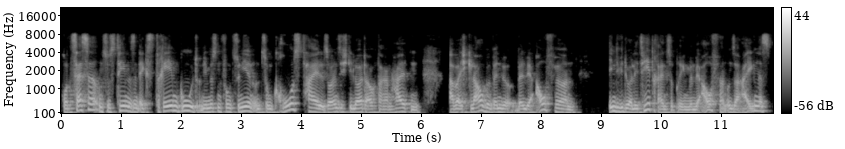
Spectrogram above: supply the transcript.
Prozesse und Systeme sind extrem gut und die müssen funktionieren und zum Großteil sollen sich die Leute auch daran halten. Aber ich glaube, wenn wir, wenn wir aufhören, Individualität reinzubringen, wenn wir aufhören, unser eigenes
